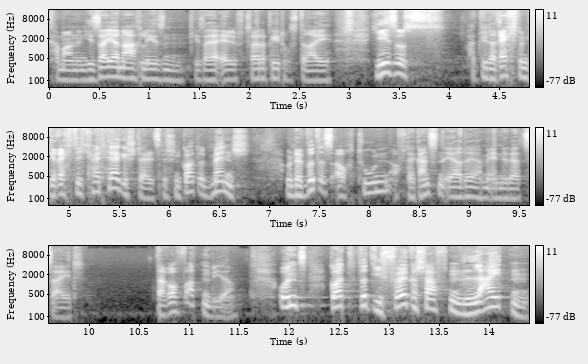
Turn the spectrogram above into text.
Kann man in Jesaja nachlesen, Jesaja 11, 2. Petrus 3. Jesus hat wieder Recht und Gerechtigkeit hergestellt zwischen Gott und Mensch. Und er wird es auch tun auf der ganzen Erde am Ende der Zeit. Darauf warten wir. Und Gott wird die Völkerschaften leiten.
